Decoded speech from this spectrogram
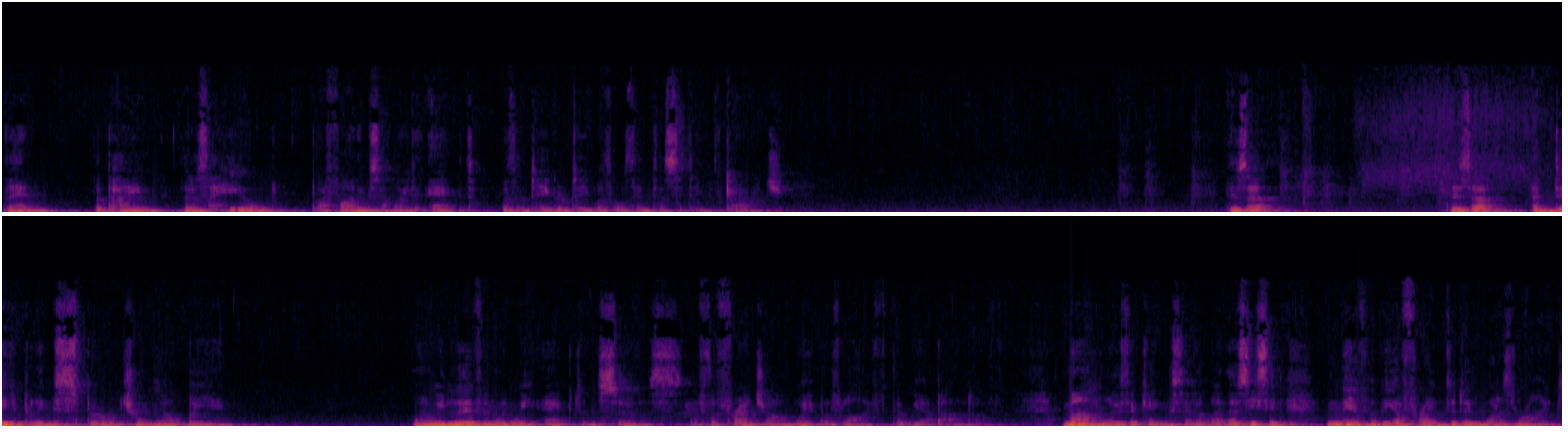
than the pain that is healed by finding some way to act with integrity, with authenticity, with courage. There's a, there's a, a deepening spiritual well being when we live and when we act in service of the fragile web of life that we are part of. Martin Luther King said it like this He said, Never be afraid to do what is right.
